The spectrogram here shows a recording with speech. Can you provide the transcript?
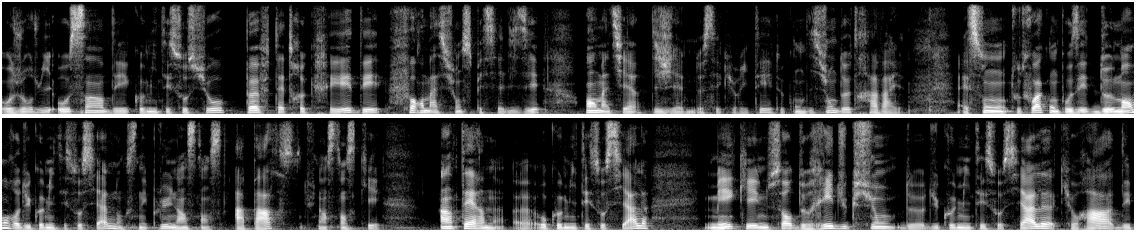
aujourd'hui au sein des comités sociaux peuvent être créées des formations spécialisées en matière d'hygiène, de sécurité et de conditions de travail. Elles sont toutefois composées de membres du comité social, donc ce n'est plus une instance à part, c'est une instance qui est interne euh, au comité social, mais qui est une sorte de réduction du comité social qui aura des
